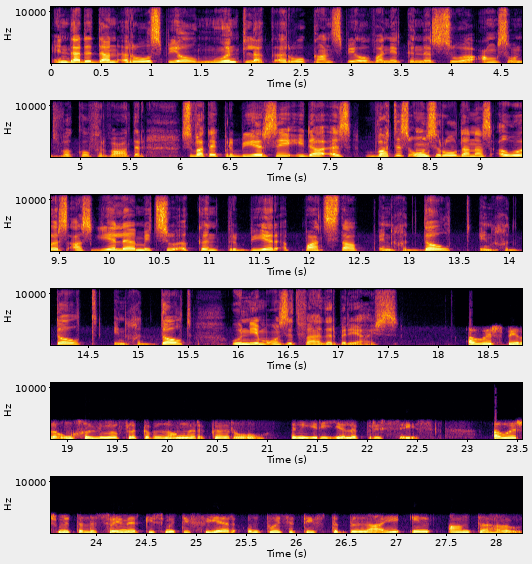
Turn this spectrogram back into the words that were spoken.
en dat dit dan 'n rol speel moontlik 'n rol kan speel wanneer kinders so angs ontwikkel vir water. So wat ek probeer sê Ida is, wat is ons rol dan as ouers as jy met so 'n kind probeer 'n pad stap en geduld en geduld en geduld, hoe neem ons dit verder by die huis? Ouers speel 'n ongelooflike belangrike rol in hierdie hele proses. Ouers moet hulle swemmertjies motiveer om positief te bly en aan te hou.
